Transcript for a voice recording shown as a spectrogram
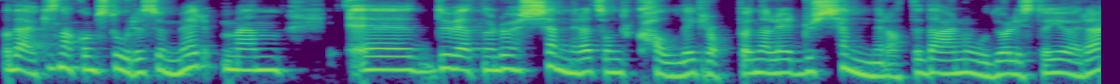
Og det er jo ikke snakk om store summer, men eh, du vet når du kjenner et sånt kall i kroppen, eller du kjenner at det er noe du har lyst til å gjøre,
